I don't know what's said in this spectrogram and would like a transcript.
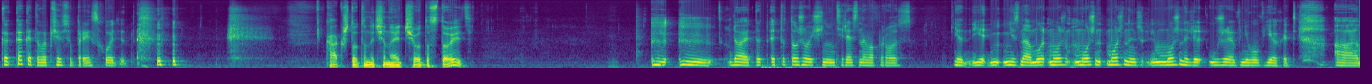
как, как это вообще все происходит. Как что-то начинает чего-то стоить? Да, это, это тоже очень интересный вопрос. Я, я не знаю, мож, можно, можно, можно ли уже в него въехать. А,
